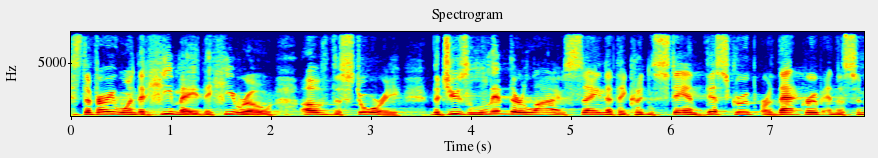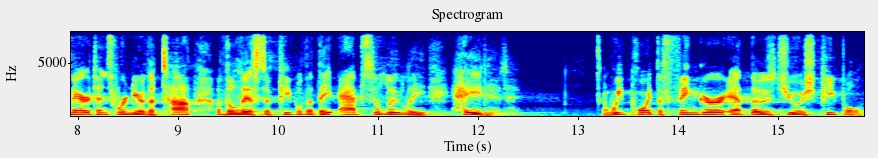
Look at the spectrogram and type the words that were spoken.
is the very one that he made the hero of the story. The Jews lived their lives saying that they couldn't stand this group or that group, and the Samaritans were near the top of the list of people that they absolutely hated. And we point the finger at those Jewish people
